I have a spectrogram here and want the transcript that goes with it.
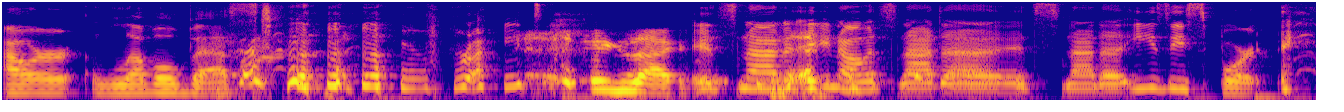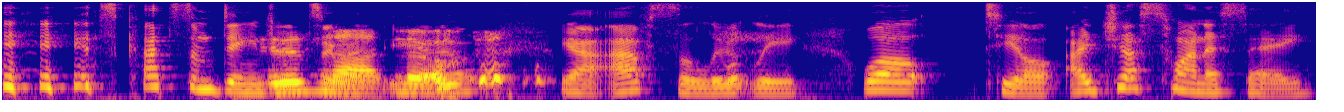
our level best. right? Exactly. It's not a, you know, it's not a it's not a easy sport. it's got some danger It is to not, it. you no. know? Yeah, absolutely. Well, Teal, I just want to say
